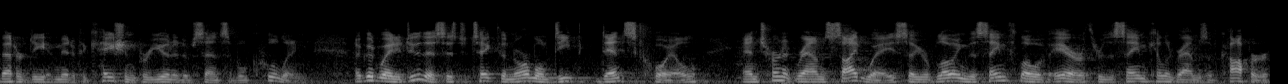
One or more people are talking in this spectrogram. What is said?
better dehumidification per unit of sensible cooling. A good way to do this is to take the normal deep, dense coil and turn it round sideways so you're blowing the same flow of air through the same kilograms of copper,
